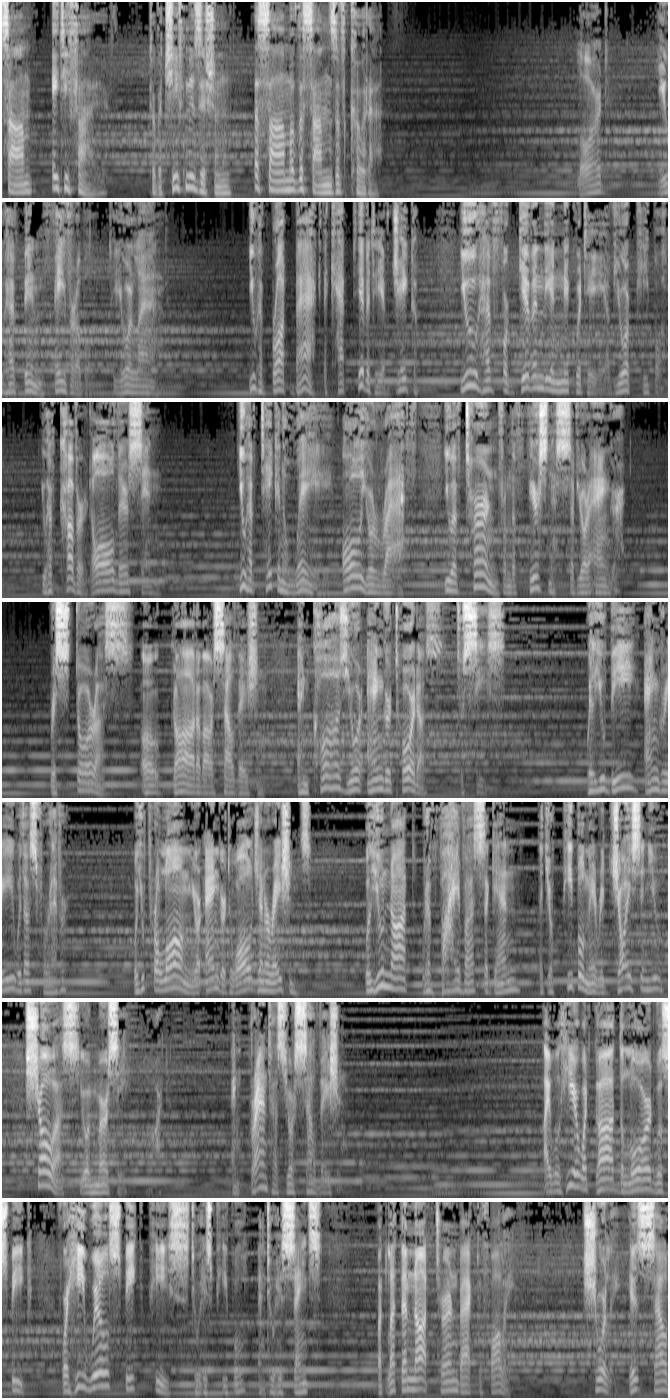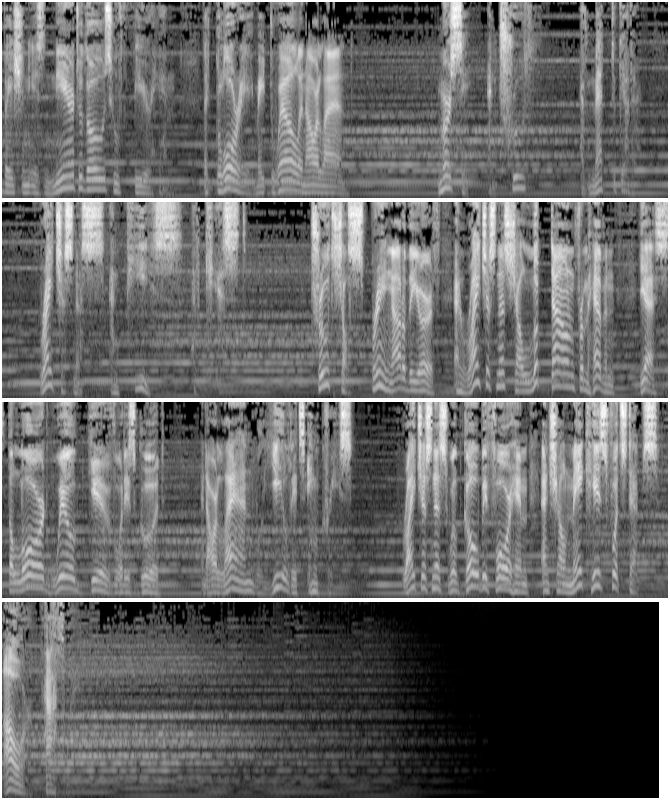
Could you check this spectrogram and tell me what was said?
Psalm 85. To the chief musician, a psalm of the sons of Korah. Lord, you have been favorable to your land. You have brought back the captivity of Jacob. You have forgiven the iniquity of your people. You have covered all their sin. You have taken away all your wrath. You have turned from the fierceness of your anger. Restore us, O God of our salvation, and cause your anger toward us to cease. Will you be angry with us forever? Will you prolong your anger to all generations? Will you not revive us again, that your people may rejoice in you? Show us your mercy, Lord, and grant us your salvation. I will hear what God the Lord will speak, for he will speak peace to his people and to his saints, but let them not turn back to folly. Surely his salvation is near to those who fear him, that glory may dwell in our land. Mercy and truth have met together. Righteousness and peace. Truth shall spring out of the earth, and righteousness shall look down from heaven. Yes, the Lord will give what is good, and our land will yield its increase. Righteousness will go before him and shall make his footsteps our pathway.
